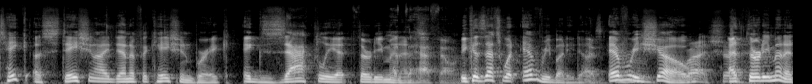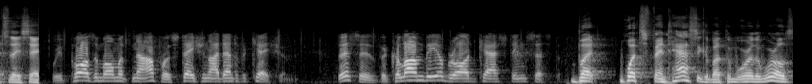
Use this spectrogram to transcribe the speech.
take a station identification break exactly at 30 minutes half hour. because that's what everybody does every show Right, sure. at 30 minutes they say We pause a moment now for station identification. This is the Columbia Broadcasting System. but what's fantastic about the war of the worlds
